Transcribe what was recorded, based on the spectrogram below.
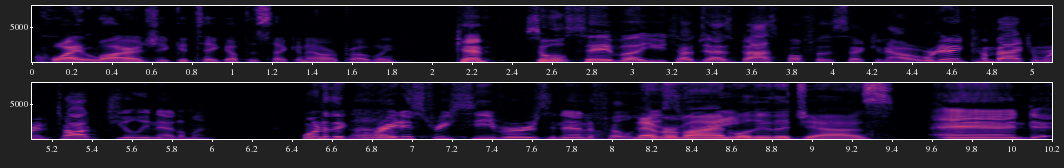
quite large. It could take up the second hour probably. Okay, so we'll save uh, Utah Jazz basketball for the second hour. We're going to come back and we're going to talk Julian Edelman, one of the greatest receivers in NFL Never history. mind. We'll do the Jazz. and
